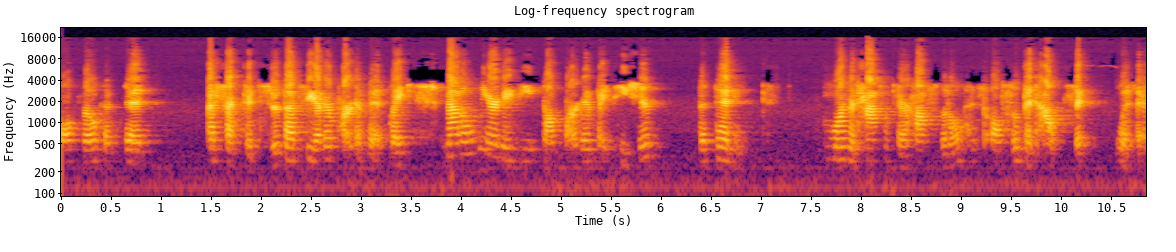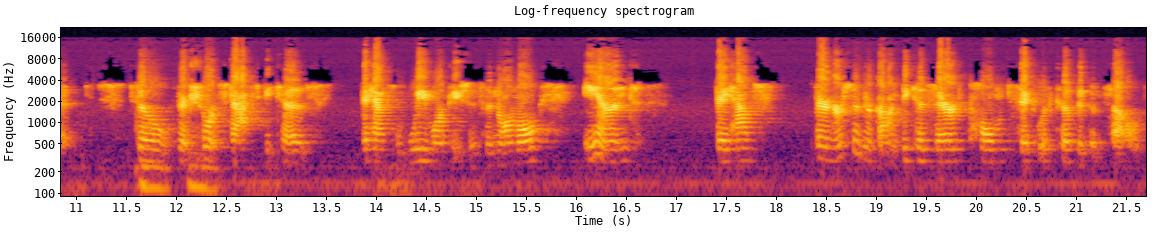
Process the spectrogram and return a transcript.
also have been affected. So that's the other part of it. Like, not only are they being bombarded by patients, but then more than half of their hospital has also been out sick with it. So they're short staffed because they have way more patients than normal, and they have their nurses are gone because they're home sick with COVID themselves.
